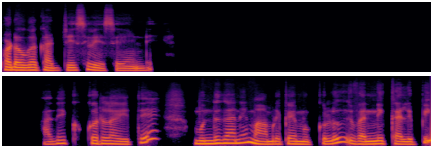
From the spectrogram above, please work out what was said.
పొడవుగా కట్ చేసి వేసేయండి. అదే కుక్కర్‌లో అయితే ముందుగానే మామిడికాయ ముక్కలు ఇవన్నీ కలిపి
